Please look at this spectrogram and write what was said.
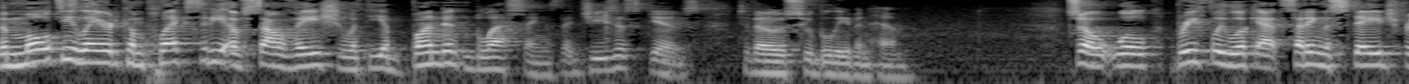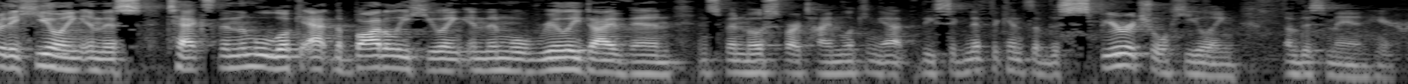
the multi layered complexity of salvation with the abundant blessings that Jesus gives to those who believe in him. So, we'll briefly look at setting the stage for the healing in this text, and then we'll look at the bodily healing, and then we'll really dive in and spend most of our time looking at the significance of the spiritual healing of this man here.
